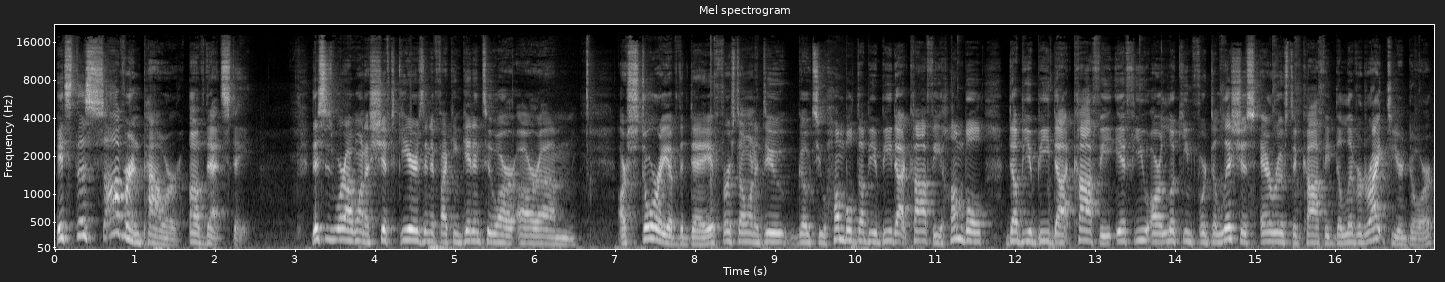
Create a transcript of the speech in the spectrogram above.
It's the sovereign power of that state this is where I want to shift gears, and if I can get into our our um, our story of the day. First, I want to do go to humblewb.coffee, humblewb.coffee. If you are looking for delicious air roasted coffee delivered right to your door,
